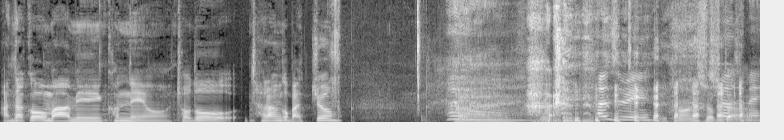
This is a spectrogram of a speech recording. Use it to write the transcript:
안타까운 마음이 컸네요. 저도 잘한 거 맞죠? 한숨이 당황스럽다. 쉬어지네.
